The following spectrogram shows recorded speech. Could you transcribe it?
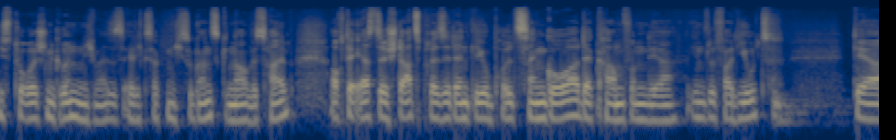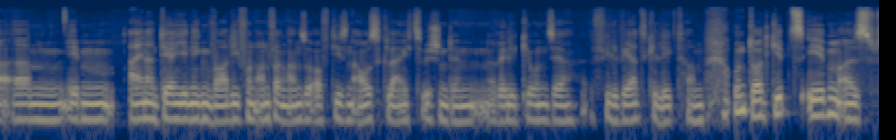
historischen Gründen. Ich weiß es ehrlich gesagt nicht so ganz genau, weshalb. Auch der erste Staatspräsident Leopold Senghor, der kam von der Inselfahrt Jud. Mhm der ähm, eben einer derjenigen war, die von Anfang an so auf diesen Ausgleich zwischen den Religionen sehr viel Wert gelegt haben. Und dort gibt's eben als,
